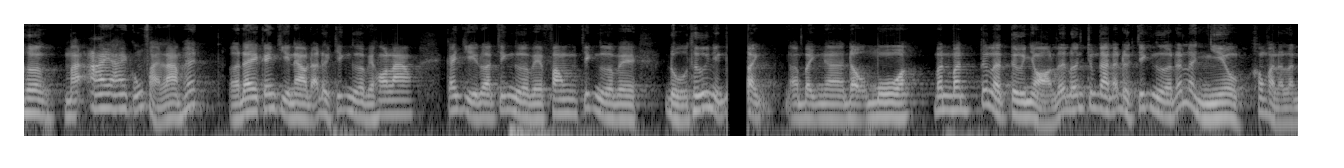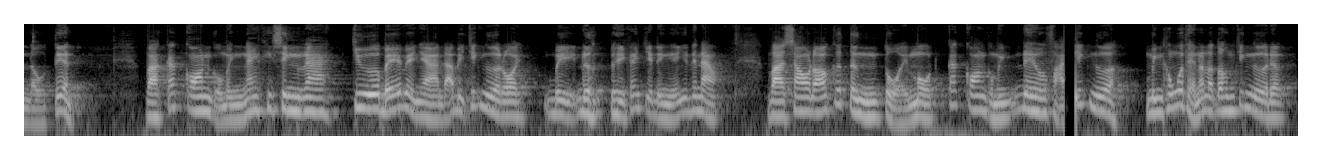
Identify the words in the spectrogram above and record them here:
thường mà ai ai cũng phải làm hết. Ở đây các anh chị nào đã được chích ngừa về ho lao, các anh chị đoạt chích ngừa về phong, chích ngừa về đủ thứ những bệnh bệnh đậu mùa vân vân, tức là từ nhỏ lớn lớn chúng ta đã được chích ngừa rất là nhiều, không phải là lần đầu tiên. Và các con của mình ngay khi sinh ra, chưa bế về nhà đã bị chích ngừa rồi, bị được tùy các chị định nghĩa như thế nào. Và sau đó cứ từng tuổi một, các con của mình đều phải chích ngừa. Mình không có thể nói là tôi không chích ngừa được.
